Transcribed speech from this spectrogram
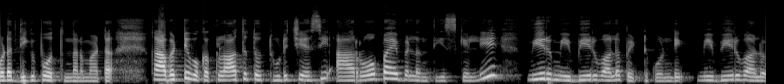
కూడా దిగిపోతుంది అనమాట కాబట్టి ఒక క్లాత్తో తుడిచేసి ఆ రూపాయి బిళ్ళను తీసుకెళ్ళి మీరు మీ బీరువాలో పెట్టుకోండి. మీ బీరువాలో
